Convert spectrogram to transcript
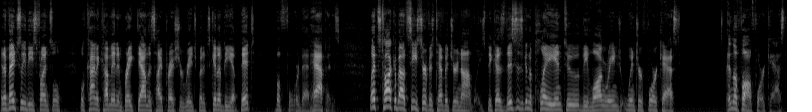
And eventually these fronts will, will kind of come in and break down this high pressure ridge, but it's going to be a bit before that happens. Let's talk about sea surface temperature anomalies because this is going to play into the long range winter forecast and the fall forecast.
